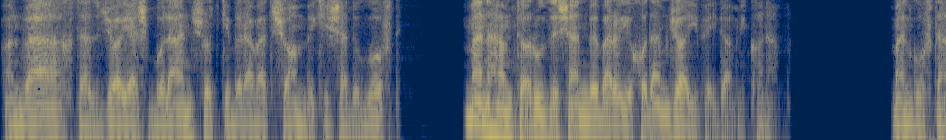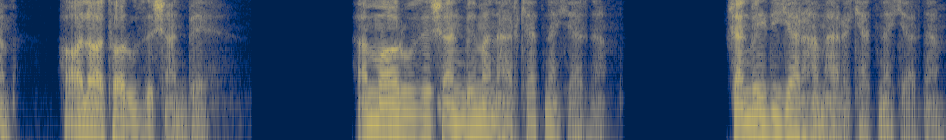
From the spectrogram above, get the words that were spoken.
آن وقت از جایش بلند شد که برود شام بکشد و گفت من هم تا روز شنبه برای خودم جایی پیدا می کنم. من گفتم حالا تا روز شنبه. اما روز شنبه من حرکت نکردم. شنبه دیگر هم حرکت نکردم.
